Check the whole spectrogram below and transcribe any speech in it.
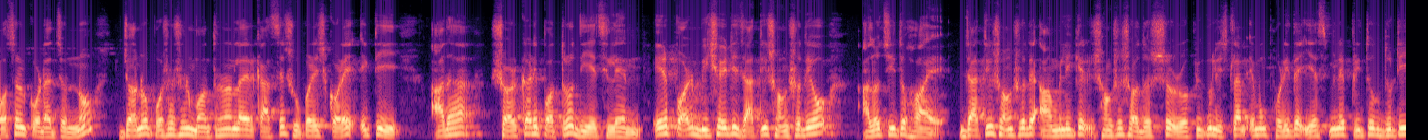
বছর করার জন্য জনপ্রশাসন মন্ত্রণালয়ের কাছে সুপারিশ করে একটি আধা সরকারি পত্র দিয়েছিলেন। এরপর বিষয়টি জাতীয় সংসদেও আলোচিত হয়। জাতীয় সংসদে আওয়ামী লীগের সংসদ সদস্য রফিকুল ইসলাম এবং ফরিদা ইয়াসমিনের পৃথক দুটি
